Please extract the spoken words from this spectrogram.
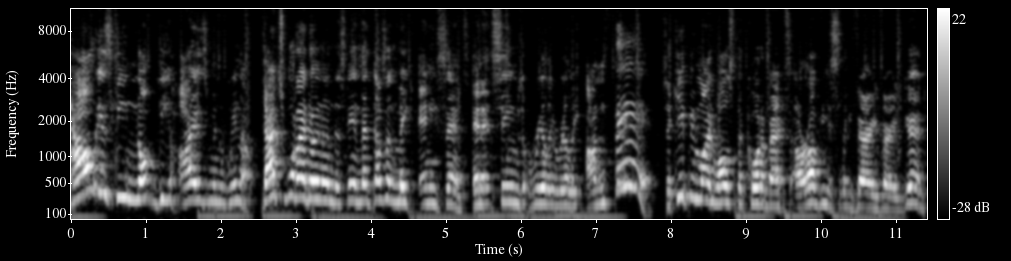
How is he not the Heisman winner? That's what I don't understand. That doesn't make any sense. And it seems really, really unfair. So keep in mind, whilst the quarterbacks are obviously very, very good,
